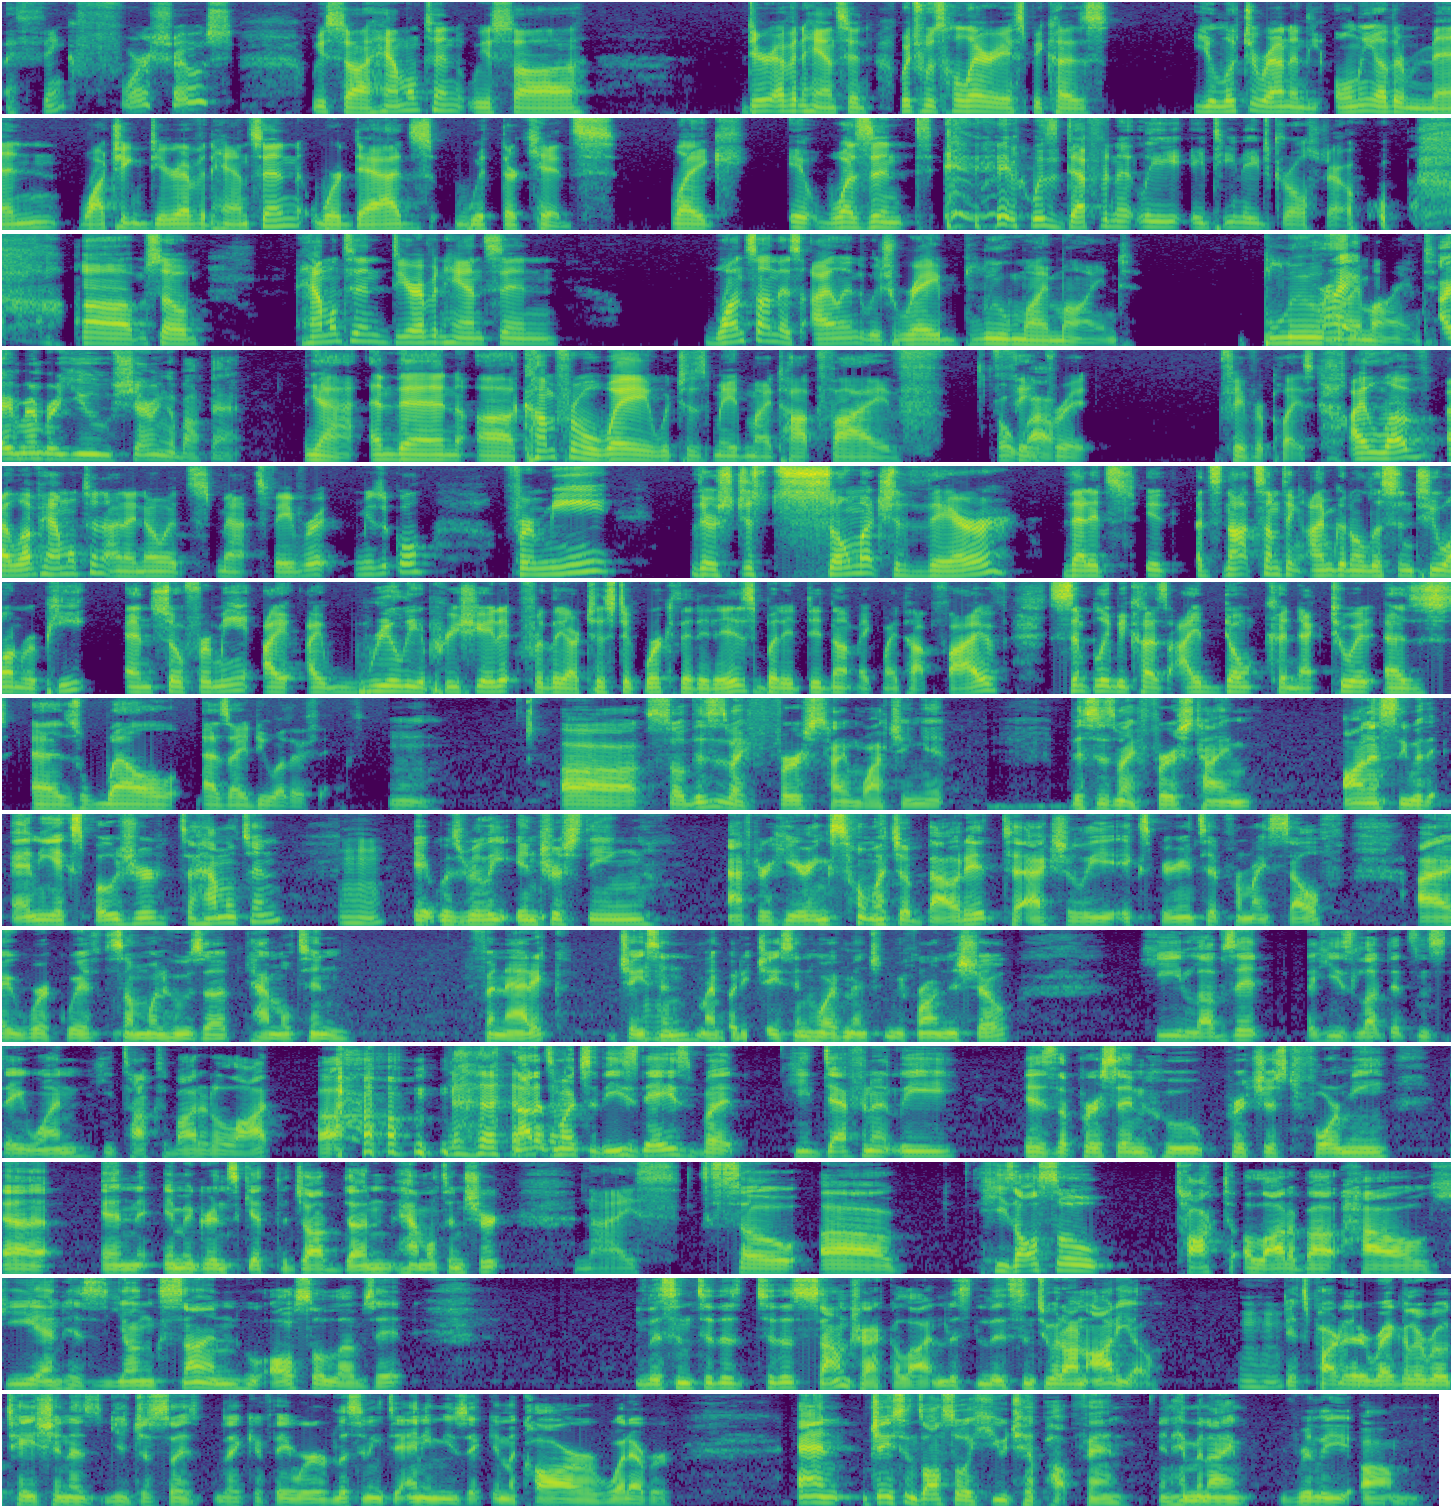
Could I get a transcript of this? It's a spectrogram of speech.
I think, four shows. We saw Hamilton. We saw Dear Evan Hansen, which was hilarious because you looked around and the only other men watching Dear Evan Hansen were dads with their kids. Like it wasn't it was definitely a teenage girl show. um so Hamilton, Dear Evan Hansen, Once on This Island, which Ray blew my mind. Blew right. my mind. I remember you sharing about that. Yeah. And then uh Come From Away, which has made my top five oh, favorite wow favorite plays. I love I love Hamilton, and I know it's Matt's favorite musical. For me, there's just so much there that it's it it's not something I'm going to listen to on repeat. And so for me, I, I really appreciate it for the artistic work that it is, but it did not make my top five simply because I don't connect to it as as well as I do other things. Mm. Uh, so this is my first time watching it. This is my first time honestly, with any exposure to Hamilton, mm-hmm. it was really interesting after hearing so much about it to actually experience it for myself. I work with someone who's a Hamilton fanatic, Jason, mm-hmm. my buddy Jason, who I've mentioned before on this show. He loves it. He's loved it since day one. He talks about it a lot. Um, not as much these days, but he definitely is the person who purchased for me uh, an "Immigrants Get the Job Done" Hamilton shirt. Nice. So uh, he's also talked a lot about how he and his young son, who also loves it, listen to the to the soundtrack a lot and listen, listen to it on audio. Mm-hmm. It's part of their regular rotation as you just like if they were listening to any music in the car or whatever. And Jason's also a huge hip hop fan, and him and I really um,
